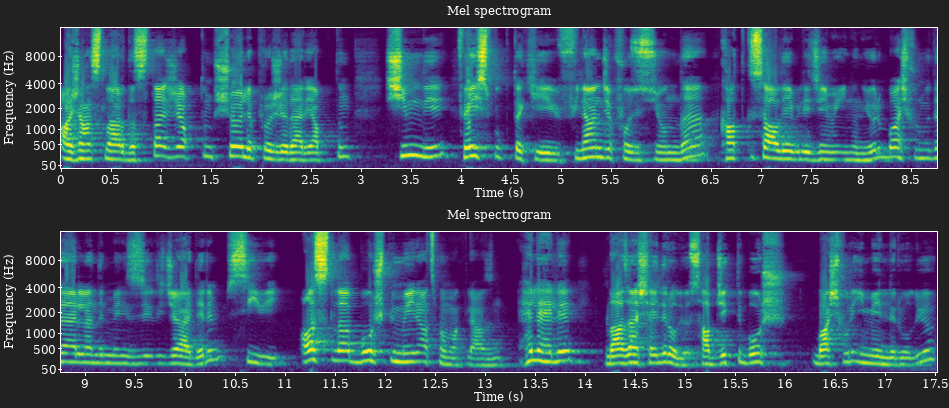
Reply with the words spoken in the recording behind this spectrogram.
ajanslarda staj yaptım. Şöyle projeler yaptım. Şimdi Facebook'taki filanca pozisyonda katkı sağlayabileceğime inanıyorum. Başvurumu değerlendirmenizi rica ederim. CV. Asla boş bir mail atmamak lazım. Hele hele bazen şeyler oluyor. Subject'i boş başvuru e-mailleri oluyor.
